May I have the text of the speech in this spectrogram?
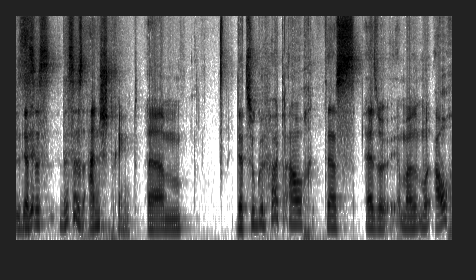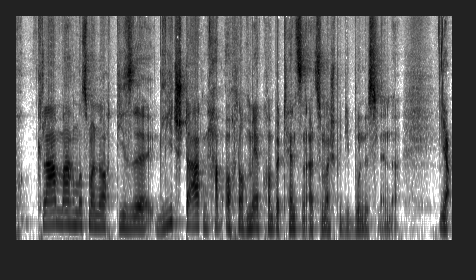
das, ist, das ist anstrengend. Ähm, dazu gehört auch, dass, also man auch klar machen muss man noch, diese Gliedstaaten haben auch noch mehr Kompetenzen als zum Beispiel die Bundesländer. Ja.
